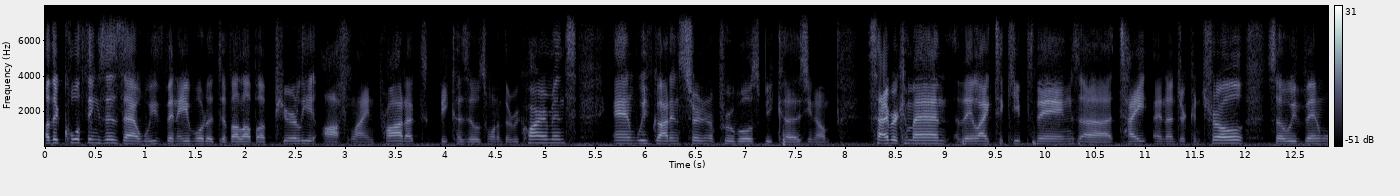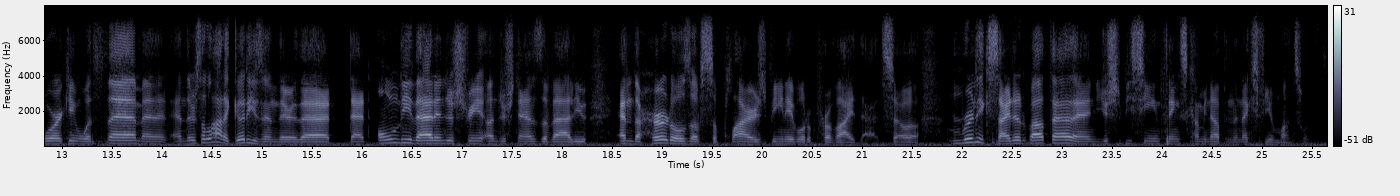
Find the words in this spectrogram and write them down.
other cool things is that we've been able to develop a purely offline product because it was one of the requirements, and we've gotten certain approvals because you know Cyber Command they like to keep things uh, tight and under control. So we've been working with them, and, and there's a lot of goodies in there that that only that industry understands the value and the hurdles of suppliers being able to provide that. So I'm really excited about that, and you should be seeing things coming up in the next few months with.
